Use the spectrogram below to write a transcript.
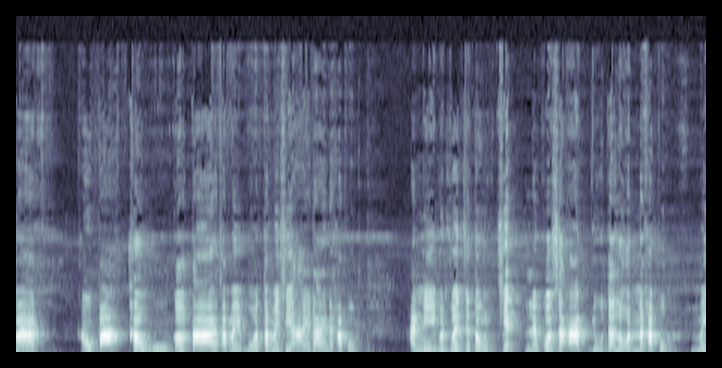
มา เข้าปากเข้าหูเข้าตาทำให้บอดทำให้เสียหายได้นะครับ ผม อันนี้เพื่อนๆจะต้องเช็ดแล้วก็สะอาดอยู่ตลอดนะครับ ผมไม่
